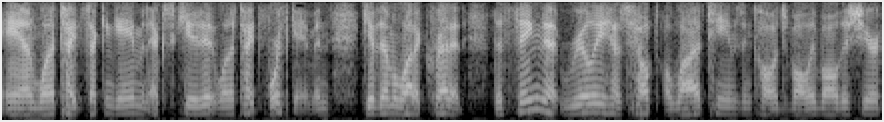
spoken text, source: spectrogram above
and won a tight second game and executed it. Won a tight fourth game, and give them a lot of credit. The thing that really has helped a lot of teams in college volleyball this year,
